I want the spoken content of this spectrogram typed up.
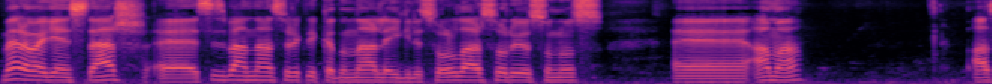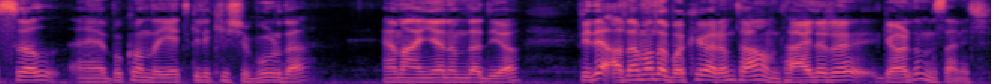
merhaba gençler e, siz benden sürekli kadınlarla ilgili sorular soruyorsunuz. E, ama asıl e, bu konuda yetkili kişi burada. Hemen yanımda diyor. Bir de adama da bakıyorum tamam mı? Tyler'ı gördün mü sen hiç?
